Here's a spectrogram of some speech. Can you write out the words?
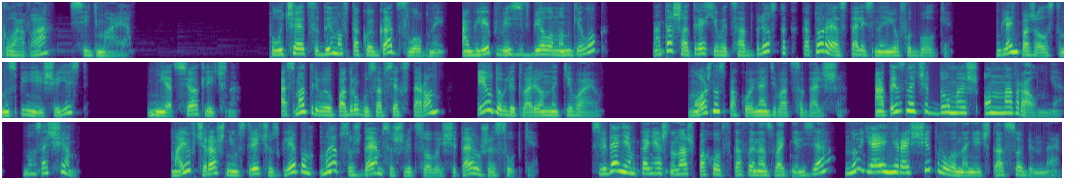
Глава седьмая. Получается, Дымов такой гад злобный, а Глеб весь в белом ангелок? Наташа отряхивается от блесток, которые остались на ее футболке. Глянь, пожалуйста, на спине еще есть? Нет, все отлично. Осматриваю подругу со всех сторон и удовлетворенно киваю. Можно спокойно одеваться дальше. А ты, значит, думаешь, он наврал мне? Но зачем? Мою вчерашнюю встречу с Глебом мы обсуждаем со Швецовой, считай, уже сутки. Свиданием, конечно, наш поход в кафе назвать нельзя, но я и не рассчитывала на нечто особенное.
